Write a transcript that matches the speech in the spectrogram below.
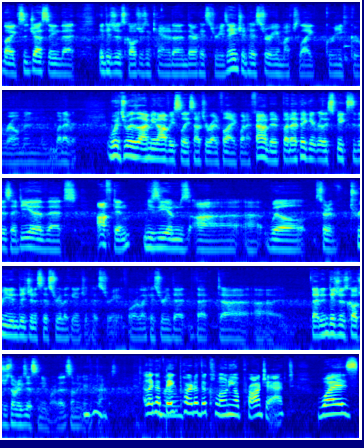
like suggesting that indigenous cultures in Canada and their history is ancient history, much like Greek or Roman and whatever. Which was, I mean, obviously such a red flag when I found it, but I think it really speaks to this idea that often museums uh, uh, will sort of treat indigenous history like ancient history or like history that that uh, uh, that indigenous cultures don't exist anymore. That's something of the past. like a big part of the colonial project was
